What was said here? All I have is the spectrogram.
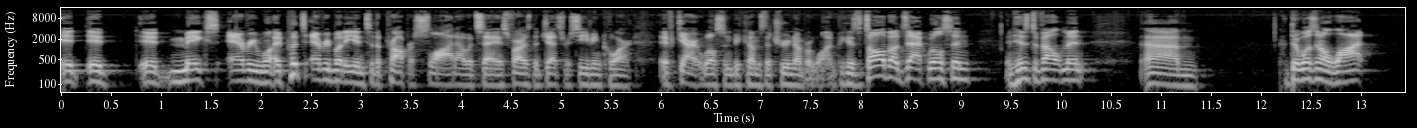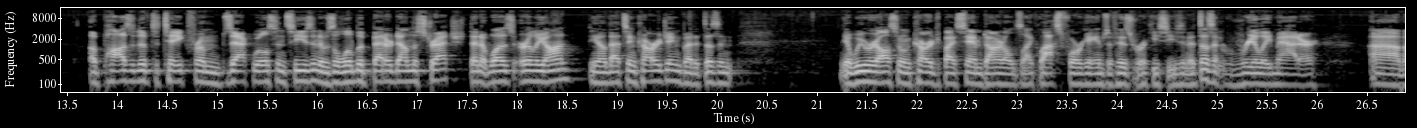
it it it makes everyone it puts everybody into the proper slot. I would say as far as the Jets receiving corps, if Garrett Wilson becomes the true number one, because it's all about Zach Wilson and his development. Um, there wasn't a lot of positive to take from Zach Wilson's season. It was a little bit better down the stretch than it was early on. You know, that's encouraging, but it doesn't. You know, we were also encouraged by Sam Darnold's like last four games of his rookie season. It doesn't really matter. Uh,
